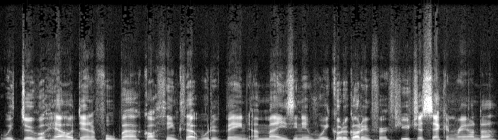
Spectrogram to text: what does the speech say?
with Dougal Howard down at fullback, I think that would have been amazing. If we could have got him for a future second rounder,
